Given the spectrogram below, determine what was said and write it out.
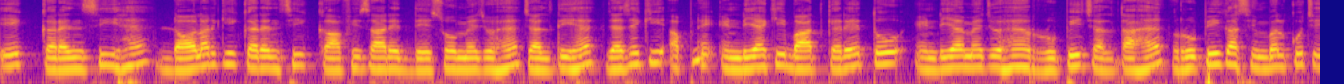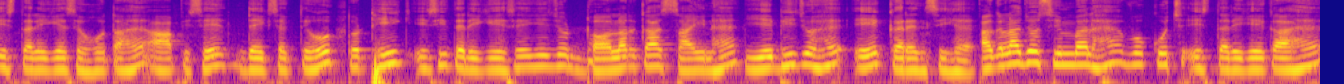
एक करेंसी है। डॉलर की करेंसी काफ़ी सारे देशों में जो है चलती है। जैसे कि अपने इंडिया की बात करें तो इंडिया में जो है रूपी चलता है। रूपी का सिंबल कुछ इस तरीके से होता है, आप इसे देख सकते हो। तो ठीक इसी तरीके से ये जो डॉलर का साइन है, ये भी जो है एक करेंसी है। अगला जो सिंबल है, वो कुछ इस तरीके का है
